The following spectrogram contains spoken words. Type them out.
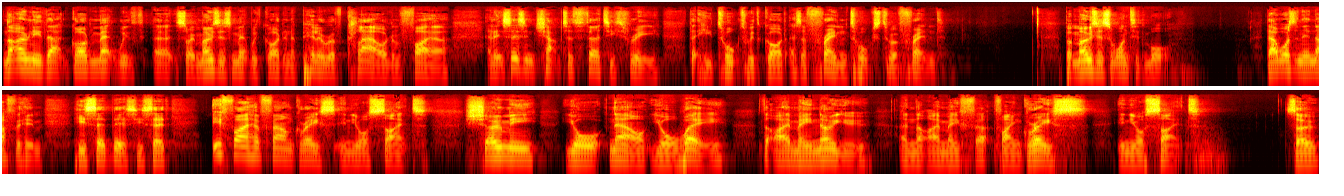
Not only that, God met with, uh, sorry, Moses met with God in a pillar of cloud and fire. And it says in chapter 33 that he talked with God as a friend talks to a friend. But Moses wanted more. That wasn't enough for him. He said this He said, if I have found grace in your sight, show me your now your way that I may know you and that I may find grace in your sight. So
